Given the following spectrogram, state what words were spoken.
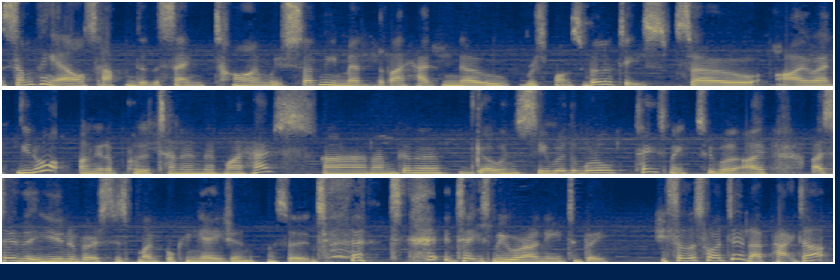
something else happened at the same time, which suddenly meant that I had no responsibilities. So I went, you know what? I'm going to put a tenant in my house and I'm going to go and see where the world takes me. See what I, I say that the universe is my booking agent. So it, it takes me where I need to be. So that's what I did. I packed up,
